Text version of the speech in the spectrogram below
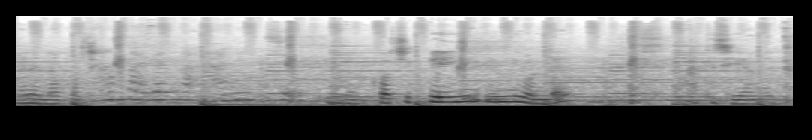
ഞാനെന്നാൽ കുറച്ച് കുറച്ച് ക്ലീനിങ് ഉണ്ട്. അത് ചെയ്യാൻ വേണ്ടി.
